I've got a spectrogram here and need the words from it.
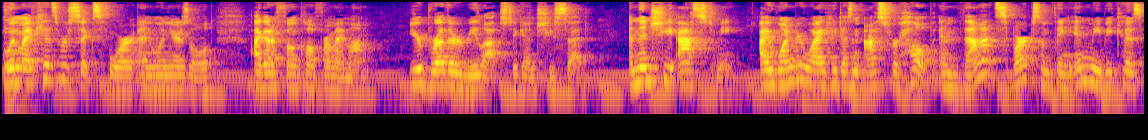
When my kids were six, four, and one years old, I got a phone call from my mom. Your brother relapsed again, she said. And then she asked me, I wonder why he doesn't ask for help. And that sparked something in me because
